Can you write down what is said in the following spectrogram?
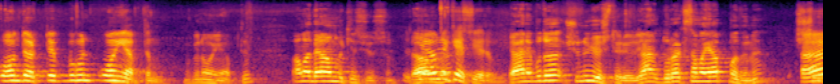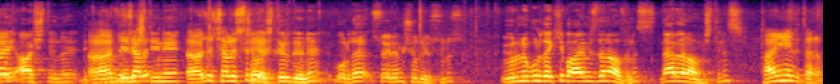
14'te bugün 10 yaptım. Bugün 10 yaptın. Ama devamlı kesiyorsun. Devamlı kesiyorum. Yani bu da şunu gösteriyor. Yani duraksama yapmadığını, çiçeği açtığını, bitkinin geliştiğini, ağacı çalıştırdığını burada söylemiş oluyorsunuz. Ürünü buradaki bayimizden aldınız. Nereden almıştınız? Tanyeli tarım.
